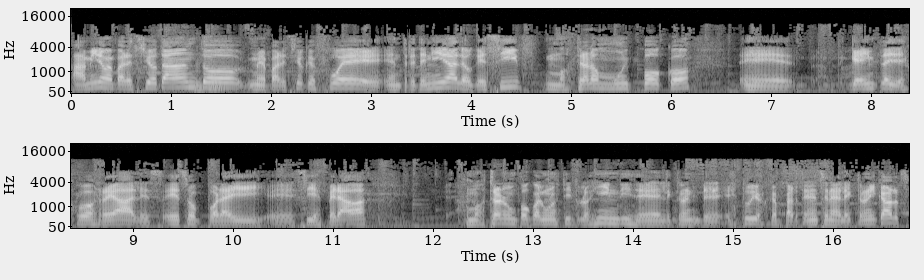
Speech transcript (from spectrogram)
A mí no me pareció tanto, me pareció que fue entretenida, lo que sí mostraron muy poco eh, gameplay de juegos reales, eso por ahí eh, sí esperaba. Mostraron un poco algunos títulos indies de, estudios que pertenecen a Electronic Arts,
